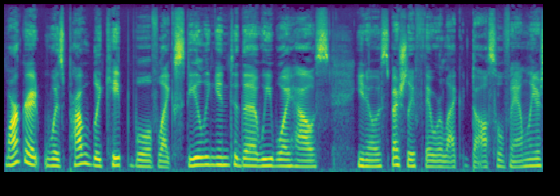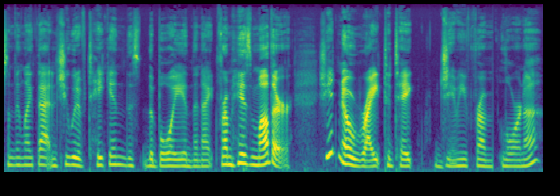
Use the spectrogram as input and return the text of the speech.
Margaret was probably capable of like stealing into the Weboy house, you know, especially if they were like a docile family or something like that, and she would have taken this, the boy in the night from his mother. She had no right to take Jimmy from Lorna.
